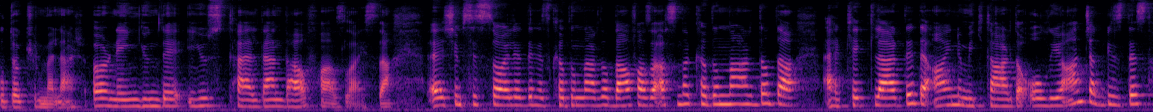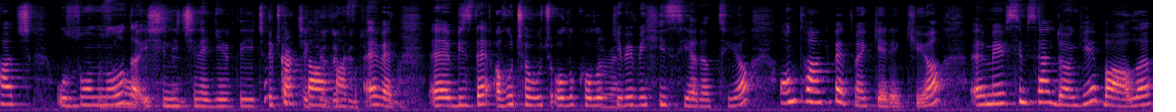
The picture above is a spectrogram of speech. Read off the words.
bu dökülmeler, örneğin günde 100 telden daha fazlaysa, e, şimdi siz söylediniz kadınlarda daha fazla, aslında kadınlarda da erkeklerde de aynı miktarda oluyor. Ancak bizde saç uzunluğu Uzun da işin için. içine girdiği için Dikkat çok daha fazla. Evet, e, bizde avuç avuç oluk oluk Evet. gibi bir his yaratıyor. Onu takip etmek gerekiyor. E, mevsimsel döngüye bağlı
